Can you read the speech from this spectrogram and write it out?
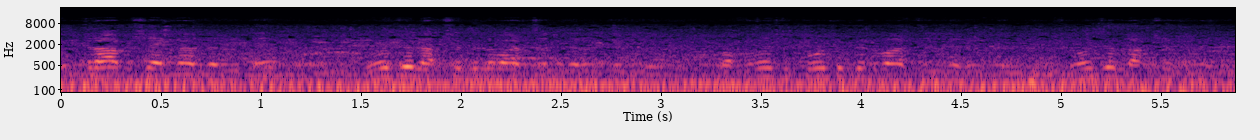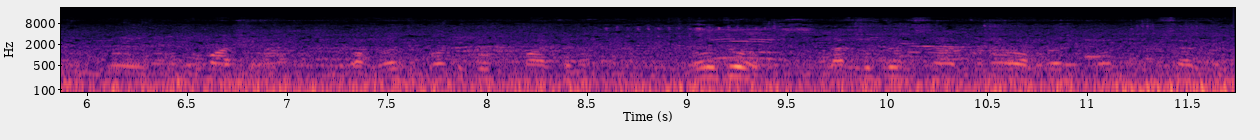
రుద్రాభిషేకాలు జరుగుతాయి. రోజు లక్ష బిలవార్చన జరుగుతుంది. ఒకరోజు కోటి బిలవార్చన జరుగుతుంది. రోజు లక్ష కుంకుమార్చన ఒకరోజు కోటి కుంకుమార్చన రోజు లక్ష పుష్పార్చన ఒకరోజు కోటి పుష్పార్చన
